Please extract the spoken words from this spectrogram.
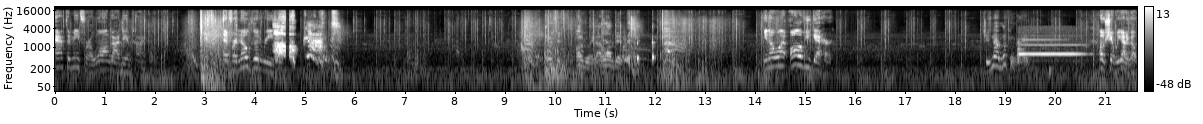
after me for a long goddamn time. And for no good reason. Oh God! Ugly. I loved it. You know what? All of you get her. She's not looking great. Oh shit, we gotta go.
